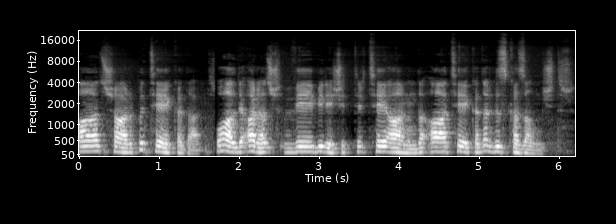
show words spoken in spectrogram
a çarpı t kadardır. O halde araç v1 eşittir t anında at kadar hız kazanmıştır.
